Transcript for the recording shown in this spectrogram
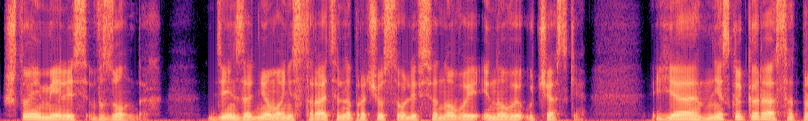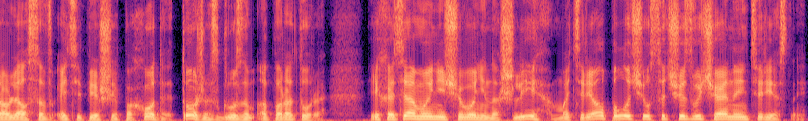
что имелись в зондах. День за днем они старательно прочесывали все новые и новые участки. Я несколько раз отправлялся в эти пешие походы, тоже с грузом аппаратуры, и хотя мы ничего не нашли, материал получился чрезвычайно интересный.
